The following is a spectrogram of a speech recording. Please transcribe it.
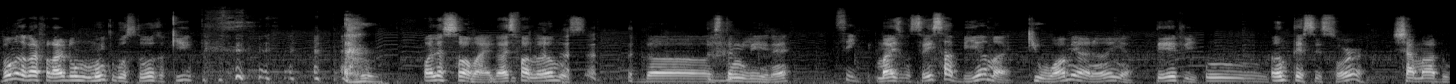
Vamos agora falar de um muito gostoso aqui. Olha só, Mai, nós falamos do Stan Lee, né? Sim. Mas vocês sabiam, Mai, que o Homem-Aranha teve um antecessor chamado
